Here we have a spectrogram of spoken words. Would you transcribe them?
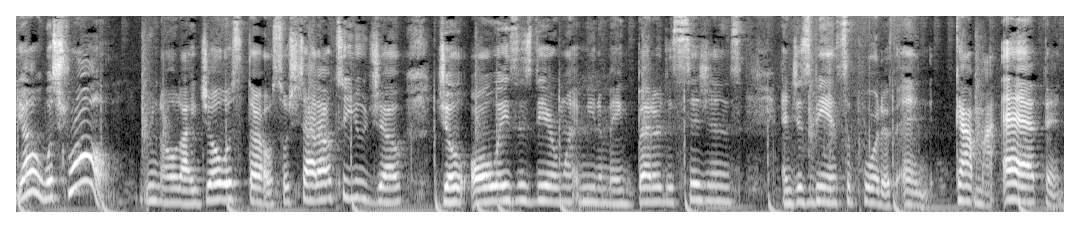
yo, what's wrong? You know, like Joe is thorough. So shout out to you, Joe. Joe always is there wanting me to make better decisions and just being supportive and got my app and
